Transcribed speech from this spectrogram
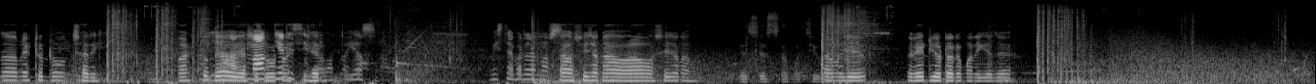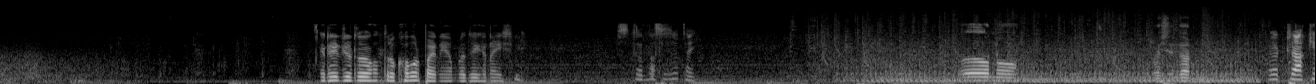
না আমি একটা ড্রোন ছাড়ি। মার তো দেওয়া আমি আছে মার্ক ড্রোন দিয়ে দিছি আমার তো ইয়ে আছে। মিস্টার ব্যাটার মারছে আও সিজন আও আও সিজন আও ইয়েস ইয়েস আমি যে রেডিওটারে মারি গেছে রেডিও তো এখন তো খবর পাইনি আমরা যেখানে আইছি। স্টার আছে তাই? ও নো। মেশিন গান। ট্রাকে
